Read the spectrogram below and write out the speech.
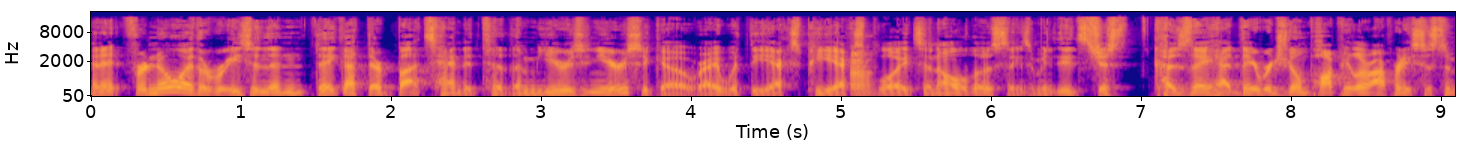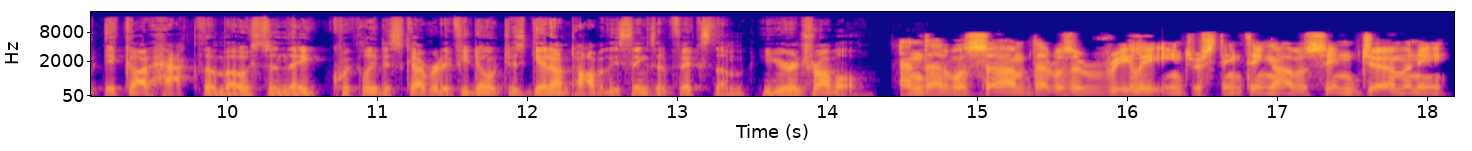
and it, for no other reason than they got their butts handed to them years and years ago, right? With the XP hmm. exploits mm. and all of those things. I mean, it's just because they had the original popular operating system, it got hacked the most and they quickly discovered if you don't just get on top of these things and fix them, you're in trouble. And that was um, that was a really interesting thing. I was in Germany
